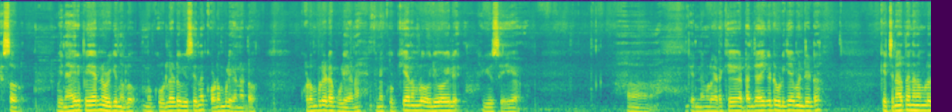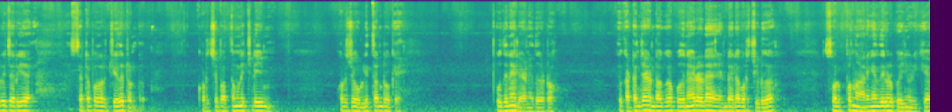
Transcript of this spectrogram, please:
രസമുള്ളൂ. വിനാഗിരി പേരിന് ഒഴിക്കുന്നുള്ളൂ. നമ്മൾ കൂടുതലായിട്ട് യൂസ് ചെയ്യുന്നത് കുടംപുളിയാണ് കേട്ടോ. കുടംപുളിയുടെ പുളിയാണ്. പിന്നെ കുക്ക് ചെയ്യാൻ നമ്മൾ ഒലിവ് ഓയിൽ യൂസ് ചെയ്യുക. പിന്നെ നമ്മൾ ഇടയ്ക്ക് കട്ടൻ ചായക്കിട്ട് കുടിക്കാൻ വേണ്ടിയിട്ട് കിച്ചനകത്ത് തന്നെ നമ്മളൊരു ചെറിയ സെറ്റപ്പ് ചെയ്തിട്ടുണ്ട്. കുറച്ച് പത്ത് മണിച്ചെടിയും കുറച്ച് ഉള്ളിത്തണ്ടും ഒക്കെ ഇത് കേട്ടോ. ഇത് കട്ടൻ ചായ ഉണ്ടാക്കുക പുതിനയിലയുടെ രണ്ട് ഇല പറിച്ചിടുക സ്വല്പം നാരങ്ങന്തീനോട് പിഴിഞ്ഞ് ഒഴിക്കുക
